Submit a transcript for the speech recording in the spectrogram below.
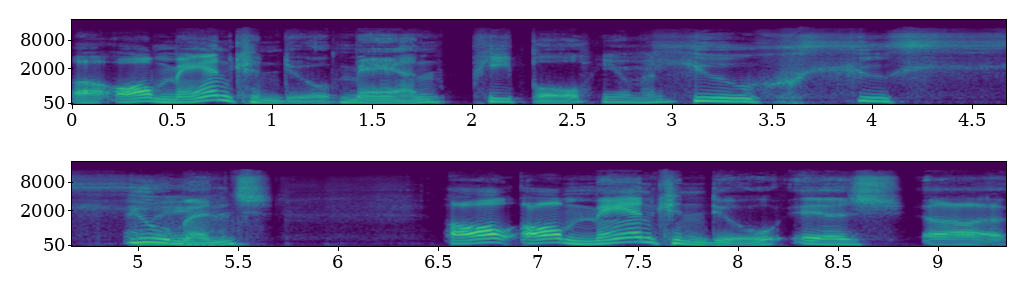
Uh, all man can do, man, people, Human. hu, hu, humans, all all man can do is uh,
